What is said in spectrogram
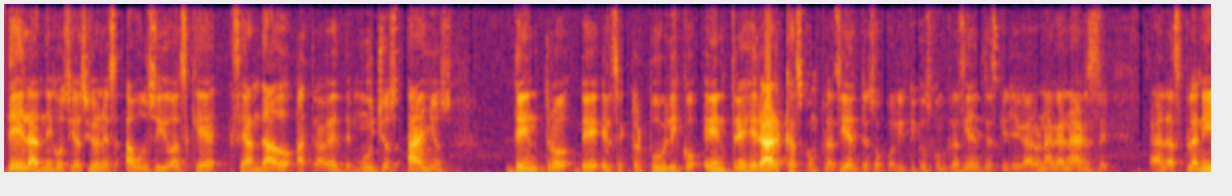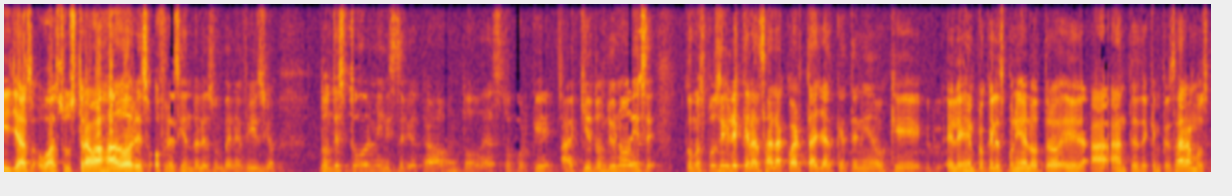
de las negociaciones abusivas que se han dado a través de muchos años dentro del sector público entre jerarcas complacientes o políticos complacientes que llegaron a ganarse a las planillas o a sus trabajadores ofreciéndoles un beneficio, ¿dónde estuvo el Ministerio de Trabajo en todo esto? Porque aquí es donde uno dice, ¿cómo es posible que la sala cuarta haya que tenido que, el ejemplo que les ponía el otro eh, antes de que empezáramos,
